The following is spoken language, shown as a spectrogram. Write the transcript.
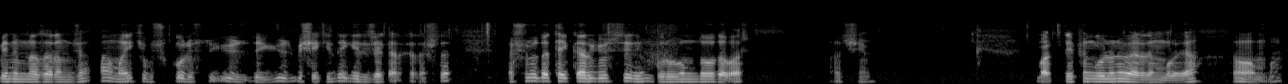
Benim nazarımca ama 2.5 gol üstü %100 bir şekilde gelecek arkadaşlar. Ya şunu da tekrar göstereyim. Grubumda o da var. Açayım. Bak Dep'in golünü verdim buraya. Tamam mı?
